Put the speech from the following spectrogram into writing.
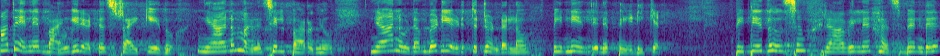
അതെന്നെ ഭയങ്കരമായിട്ട് സ്ട്രൈക്ക് ചെയ്തു. ഞാനും മനസ്സിൽ പറഞ്ഞു ഞാൻ ഉടമ്പടി എടുത്തിട്ടുണ്ടല്ലോ പിന്നെ എന്തിന് പേടിക്കണം പിറ്റേ ദിവസം രാവിലെ ഹസ്ബൻഡ്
